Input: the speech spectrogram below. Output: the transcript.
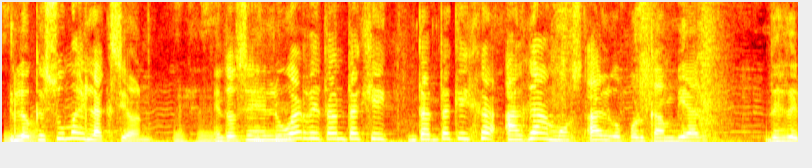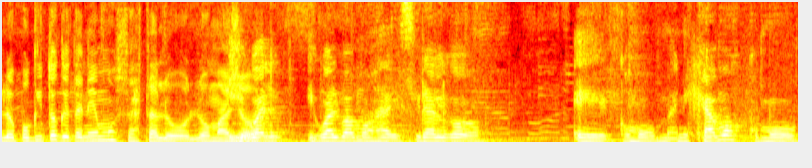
Lo que suma es la acción. Entonces, en lugar de tanta, que- tanta queja, hagamos algo por cambiar desde lo poquito que tenemos hasta lo, lo mayor. Igual, igual vamos a decir algo, eh, como manejamos, como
